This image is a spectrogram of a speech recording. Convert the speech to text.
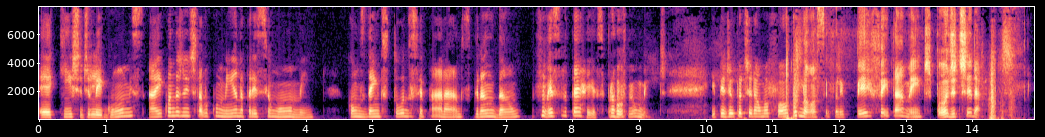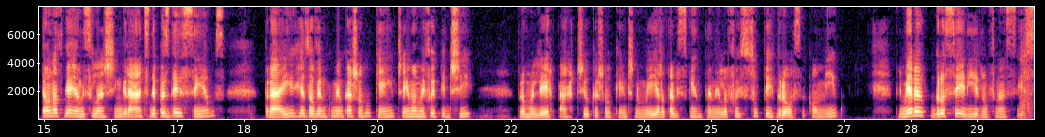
é, quiche de legumes. Aí quando a gente estava comendo, apareceu um homem com os dentes todos separados, grandão, um extraterrestre, provavelmente. E pediu para tirar uma foto nossa. Eu falei, perfeitamente, pode tirar. Então nós ganhamos esse lanchinho grátis, depois descemos para ir resolvemos comer um cachorro quente. Aí mamãe foi pedir para a mulher partir o cachorro quente no meio, ela estava esquentando, ela foi super grossa comigo. Primeira grosseria no francês.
